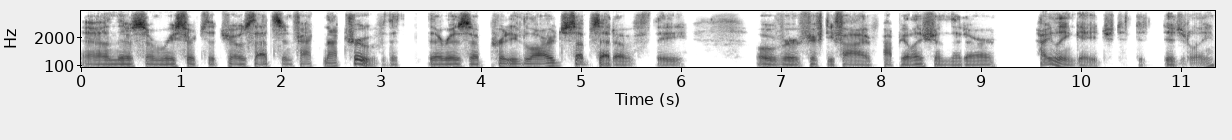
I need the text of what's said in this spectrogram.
And there's some research that shows that's in fact not true, that there is a pretty large subset of the over 55 population that are highly engaged digitally.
